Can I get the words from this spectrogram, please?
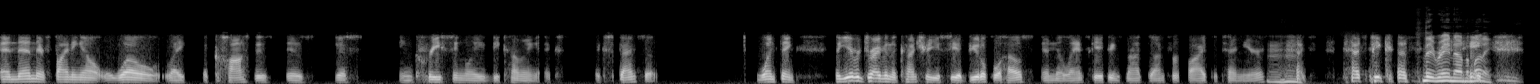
and then they're finding out, whoa, like the cost is is just increasingly becoming ex- expensive one thing. Like you ever drive in the country, you see a beautiful house and the landscaping's not done for five to ten years. Mm-hmm. That's, because they ran out of money.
